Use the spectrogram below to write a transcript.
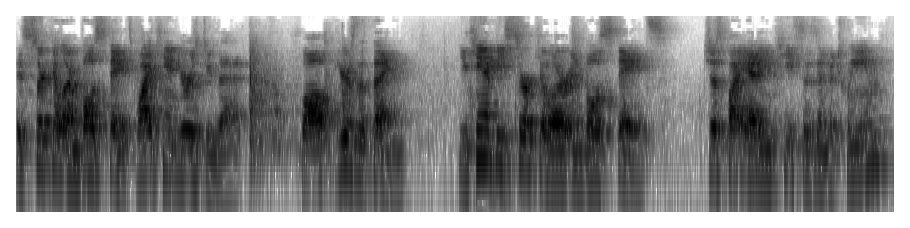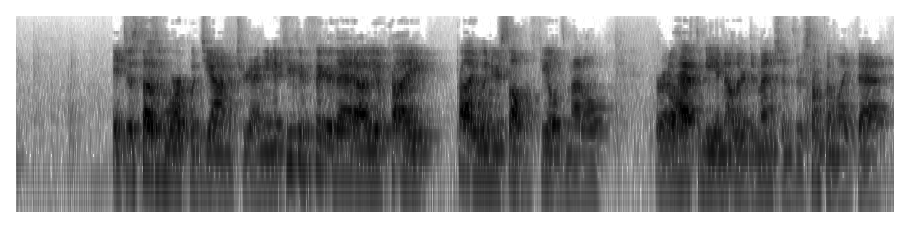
is circular in both states? Why can't yours do that? Well, here's the thing. You can't be circular in both states just by adding pieces in between it just doesn't work with geometry. I mean, if you can figure that out, you'll probably probably win yourself a Fields medal, or it'll have to be in other dimensions or something like that.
